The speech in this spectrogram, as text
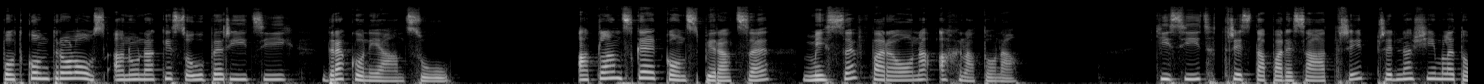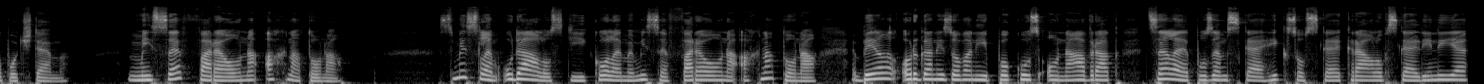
pod kontrolou z Anunaky soupeřících drakoniánců. Atlantské konspirace mise faraona Achnatona 1353 před naším letopočtem. Mise faraona Achnatona. Smyslem událostí kolem mise faraona Achnatona byl organizovaný pokus o návrat celé pozemské hyksovské královské linie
